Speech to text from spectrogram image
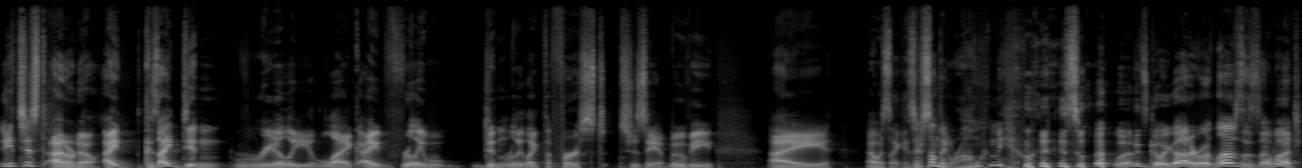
it's just I don't know. I because I didn't really like. I really didn't really like the first Shazam movie. I I was like, is there something wrong with me? what is what is going on? Everyone loves this so much.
